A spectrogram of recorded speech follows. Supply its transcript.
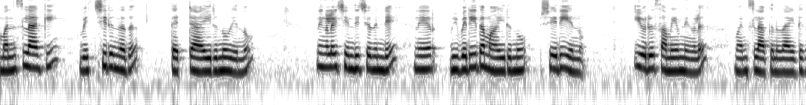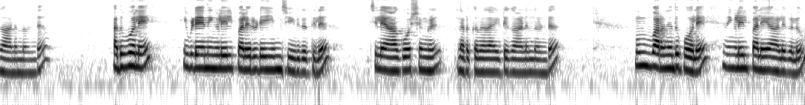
മനസ്സിലാക്കി വെച്ചിരുന്നത് തെറ്റായിരുന്നു എന്നും നിങ്ങൾ ചിന്തിച്ചതിന്റെ നേർ വിപരീതമായിരുന്നു ശരിയെന്നും ഈ ഒരു സമയം നിങ്ങൾ മനസ്സിലാക്കുന്നതായിട്ട് കാണുന്നുണ്ട്. അതുപോലെ ഇവിടെ നിങ്ങളിൽ പലരുടെയും ജീവിതത്തിൽ ചില ആഘോഷങ്ങൾ നടക്കുന്നതായിട്ട് കാണുന്നുണ്ട്. മുമ്പ് പറഞ്ഞതുപോലെ നിങ്ങളിൽ പല ആളുകളും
